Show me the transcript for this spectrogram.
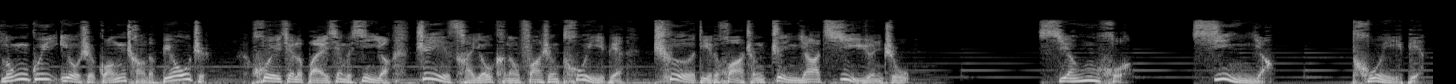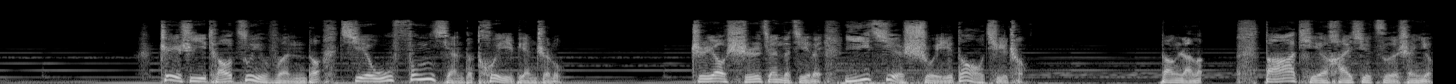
龙龟又是广场的标志，汇聚了百姓的信仰，这才有可能发生蜕变，彻底的化成镇压气运之物。香火，信仰。蜕变，这是一条最稳的且无风险的蜕变之路。只要时间的积累，一切水到渠成。当然了，打铁还需自身硬，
